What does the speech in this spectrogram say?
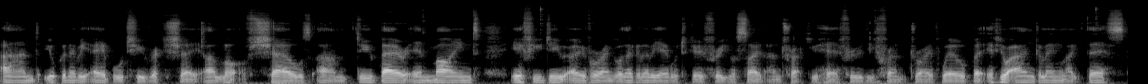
and you're going to be able to ricochet a lot of shells. Um, do bear in mind if you do over angle, they're going to be able to go through your side and track you here through the front drive wheel. But if you're angling like this,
